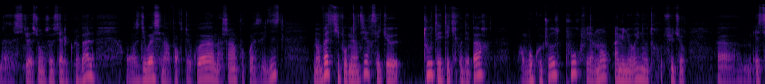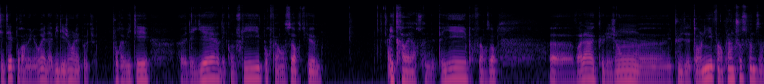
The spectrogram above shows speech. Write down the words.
la, situation sociale globale, on se dit ouais c'est n'importe quoi, machin, pourquoi ça existe? Mais en fait ce qu'il faut bien dire c'est que tout été écrit au départ, beaucoup de choses, pour finalement améliorer notre futur. Euh, et c'était pour améliorer la vie des gens à l'époque, pour éviter des guerres, des conflits, pour faire en sorte que les travailleurs soient mieux payés, pour faire en sorte voilà, que les gens aient plus de temps libre, enfin plein de choses comme ça.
